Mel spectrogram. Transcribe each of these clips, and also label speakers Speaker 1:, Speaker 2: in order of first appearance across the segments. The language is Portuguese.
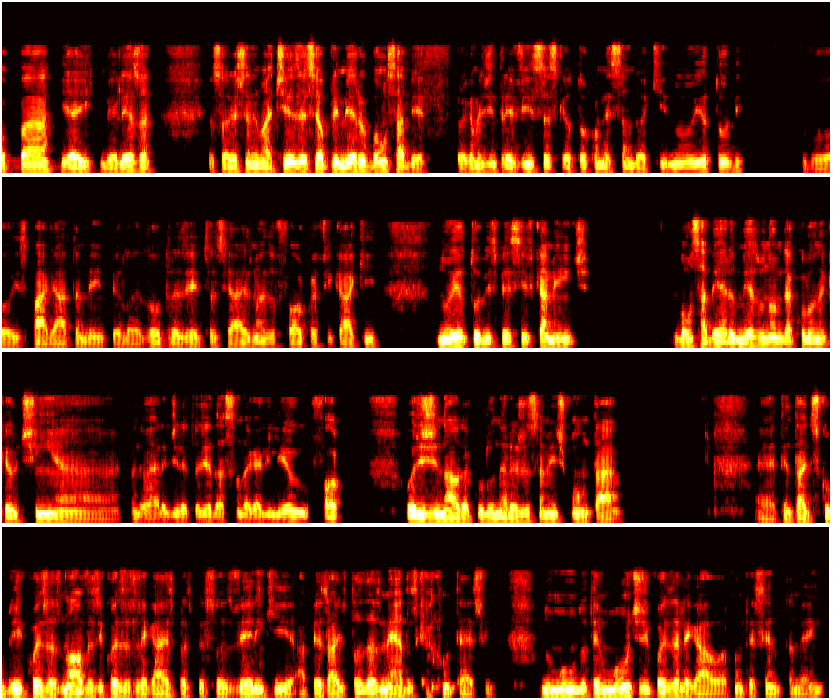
Speaker 1: Opa, e aí, beleza? Eu sou Alexandre Matias, esse é o primeiro Bom Saber, programa de entrevistas que eu estou começando aqui no YouTube. Vou espalhar também pelas outras redes sociais, mas o foco é ficar aqui no YouTube especificamente. Bom Saber era o mesmo nome da coluna que eu tinha quando eu era diretor de redação da Galileu. O foco original da coluna era justamente contar é, tentar descobrir coisas novas e coisas legais para as pessoas verem que, apesar de todas as merdas que acontecem no mundo, tem um monte de coisa legal acontecendo também.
